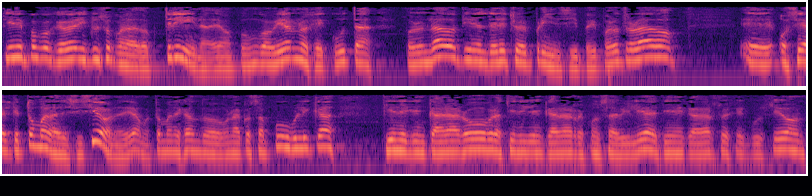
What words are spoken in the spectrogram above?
Tiene poco que ver incluso con la doctrina, digamos, pues un gobierno ejecuta, por un lado tiene el derecho del príncipe y por otro lado, eh, o sea, el que toma las decisiones, digamos, está manejando una cosa pública, tiene que encarar obras, tiene que encarar responsabilidades, tiene que encarar su ejecución,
